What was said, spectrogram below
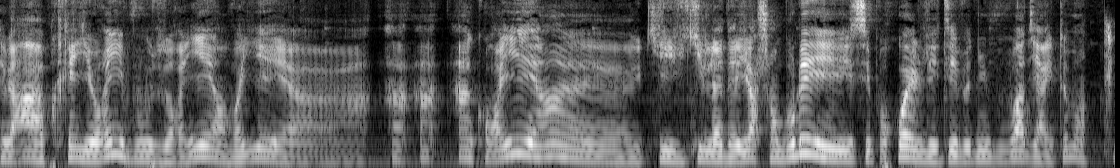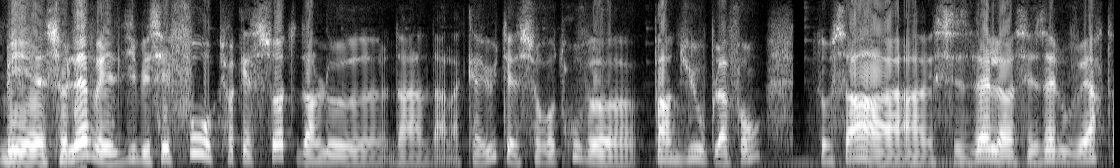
Eh a priori, vous auriez envoyé euh, un, courrier hein, euh, qui, l'a d'ailleurs chamboulé et c'est pourquoi elle était venue vous voir directement. Mais elle se lève et elle dit mais c'est faux. Tu vois qu'elle saute dans le dans, la cahute, elle se retrouve euh, pendue au plafond comme ça, avec ses ailes ses ailes ouvertes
